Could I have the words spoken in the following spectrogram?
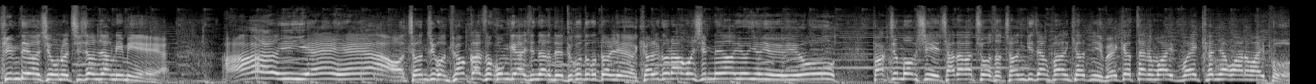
김대현 씨 오늘 지점장님이 아, 예, 예. 어, 전 직원 평가서 공개하신다는데 두고두고 떨려요. 결근하고 싶네요. 요요요요. 박준범 씨 자다가 추워서 전기장판 켰니 왜 켰다는 와이프 왜 켰냐고 하는 와이프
